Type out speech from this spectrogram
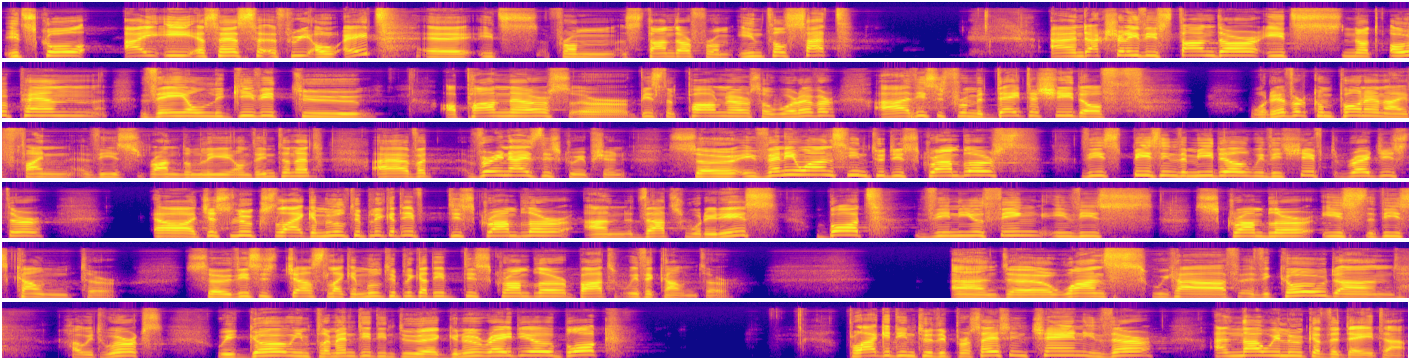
It's called IESS 308. Uh, it's from standard from Intelsat. And actually, this standard it's not open. They only give it to our partners or business partners or whatever. Uh, this is from a datasheet of whatever component. I find these randomly on the internet, uh, but very nice description. So if anyone's into these scramblers, this piece in the middle with the shift register uh, just looks like a multiplicative descrambler, and that's what it is. But the new thing in this scrambler is this counter. So this is just like a multiplicative descrambler, but with a counter. And uh, once we have the code and how it works, we go implement it into a GNU radio block, plug it into the processing chain in there, and now we look at the data.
